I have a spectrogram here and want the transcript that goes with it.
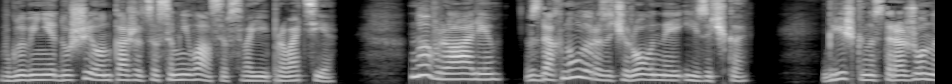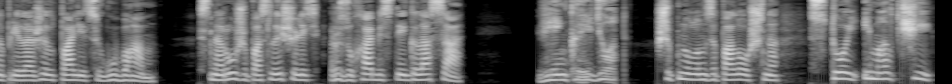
В глубине души он, кажется, сомневался в своей правоте. «Наврали», — вздохнула разочарованная Изочка. Гришка настороженно приложил палец к губам. Снаружи послышались разухабистые голоса. «Венька идет!» — шепнул он заполошно. «Стой и молчи!»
